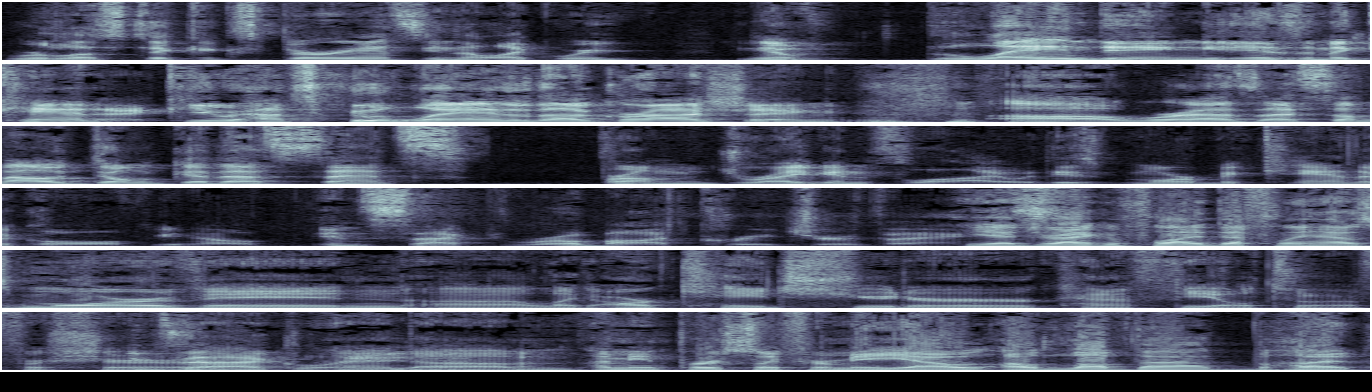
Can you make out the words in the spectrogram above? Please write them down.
realistic experience. You know, like where you know landing is a mechanic. You have to land without crashing. uh, whereas I somehow don't get that sense from Dragonfly with these more mechanical, you know, insect robot creature things. Yeah, Dragonfly definitely has more of an uh, like arcade shooter kind of feel to it for sure. Exactly, And yeah. um, I mean, personally for me, I would, I would love that, but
